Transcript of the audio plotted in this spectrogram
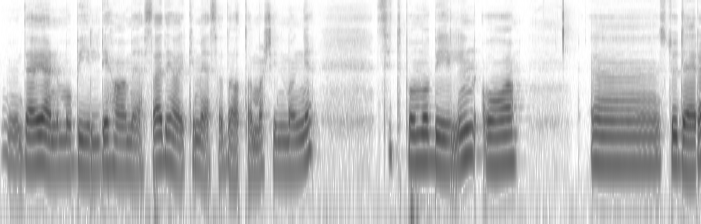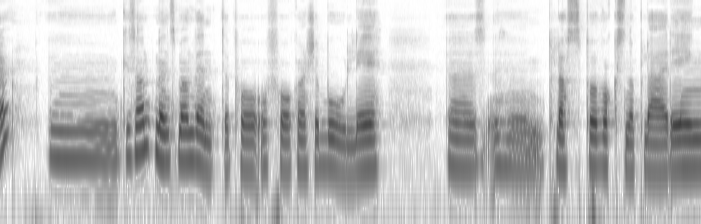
Det er gjerne mobilen de har med seg, de har ikke med seg datamaskin, mange. Sitte på mobilen og øh, studere, um, ikke sant, mens man venter på å få kanskje bolig plass på voksenopplæring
